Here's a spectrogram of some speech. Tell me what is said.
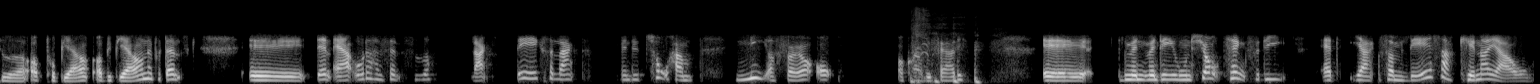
hedder Op, på bjerg, Op i bjergene på dansk, øh, den er 98 sider lang. Det er ikke så langt, men det tog ham 49 år at gøre den færdig. øh, men, men det er jo en sjov ting, fordi at jeg som læser kender jeg jo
